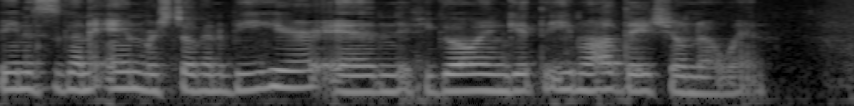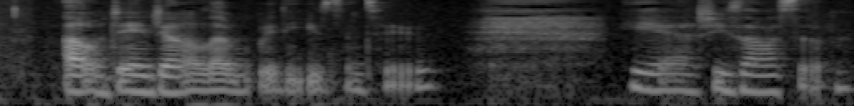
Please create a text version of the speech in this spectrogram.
Venus is going to end. We're still going to be here. And if you go and get the email updates, you'll know when. Oh, Jane Jonah love Whitney Houston too. Yeah, she's awesome.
